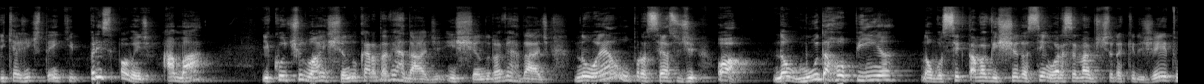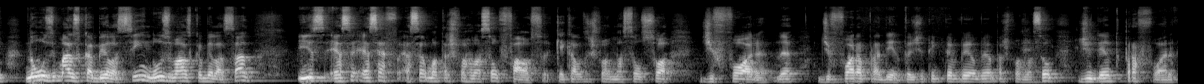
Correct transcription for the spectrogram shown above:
e que a gente tem que, principalmente, amar e continuar enchendo o cara da verdade, enchendo da verdade. Não é um processo de, ó, não muda a roupinha, não, você que estava vestido assim, agora você vai vestir daquele jeito, não use mais o cabelo assim, não use mais o cabelo assado. Isso, essa, essa, é, essa é uma transformação falsa, que é aquela transformação só de fora, né? de fora para dentro. A gente tem que ter uma transformação de dentro para fora.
